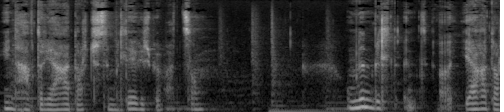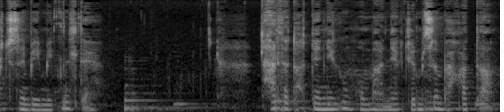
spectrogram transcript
энэ хавдар яагаад орж исэн бэлээ гэж би бодсон. Өмнө нь яагаад орж исэн би мэднэ л дээ. Харта дотны нэгэн хүн маань яг жирэмсэн байхад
